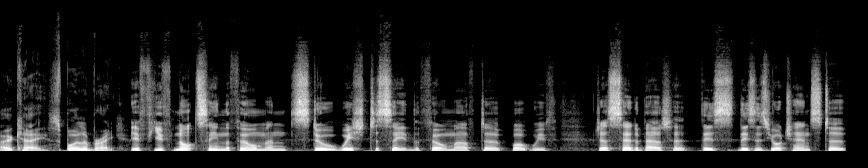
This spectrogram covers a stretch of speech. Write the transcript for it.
Okay, spoiler break. if you've not seen the film and still wish to see the film after what we've just said about it, this this is your chance to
